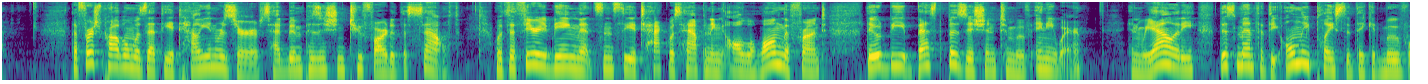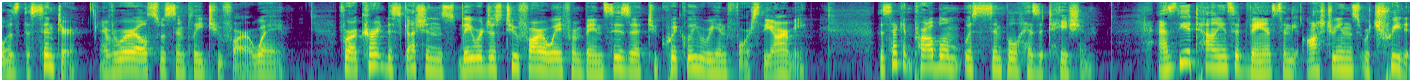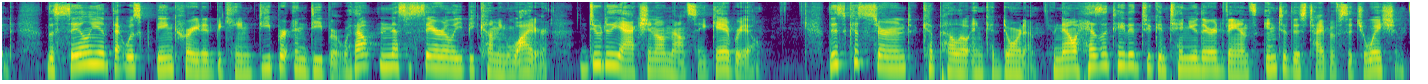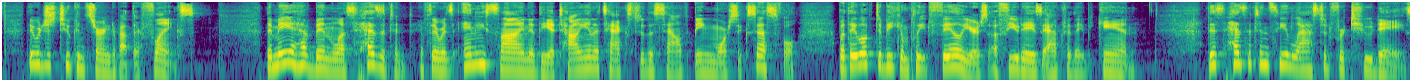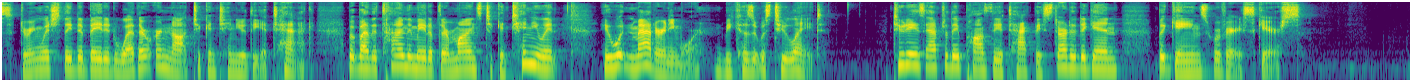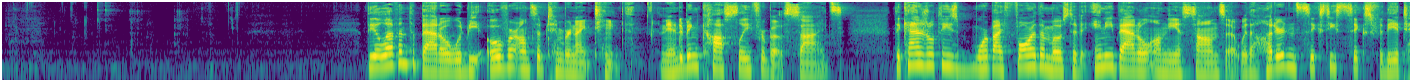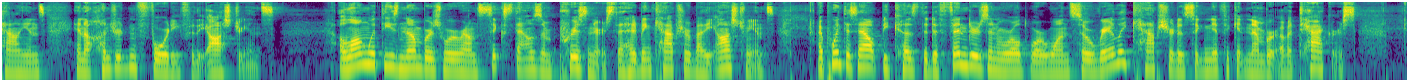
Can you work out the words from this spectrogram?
The first problem was that the Italian reserves had been positioned too far to the south, with the theory being that since the attack was happening all along the front, they would be best positioned to move anywhere. In reality, this meant that the only place that they could move was the center. Everywhere else was simply too far away. For our current discussions, they were just too far away from Bainsizza to quickly reinforce the army. The second problem was simple hesitation. As the Italians advanced and the Austrians retreated, the salient that was being created became deeper and deeper without necessarily becoming wider due to the action on Mount St. Gabriel. This concerned Capello and Cadorna, who now hesitated to continue their advance into this type of situation. They were just too concerned about their flanks. They may have been less hesitant if there was any sign of the Italian attacks to the south being more successful, but they looked to be complete failures a few days after they began. This hesitancy lasted for two days, during which they debated whether or not to continue the attack. But by the time they made up their minds to continue it, it wouldn't matter anymore, because it was too late. Two days after they paused the attack, they started again, but gains were very scarce. The 11th battle would be over on September 19th, and it had been costly for both sides. The casualties were by far the most of any battle on the Isonzo, with 166 for the Italians and 140 for the Austrians. Along with these numbers were around 6,000 prisoners that had been captured by the Austrians. I point this out because the defenders in World War I so rarely captured a significant number of attackers.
